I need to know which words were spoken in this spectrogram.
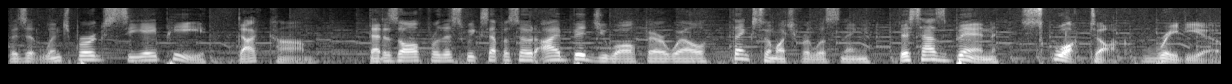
visit lynchburgcap.com. That is all for this week's episode. I bid you all farewell. Thanks so much for listening. This has been Squawk Talk Radio.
